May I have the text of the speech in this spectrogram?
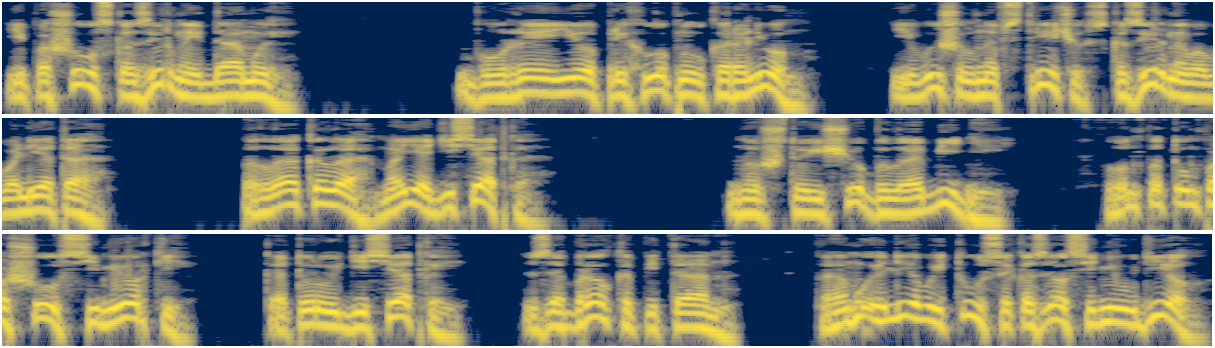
и пошел с козырной дамы. Буре ее прихлопнул королем, и вышел навстречу с козырного валета. Плакала моя десятка. Но что еще было обидней, он потом пошел с семерки, которую десяткой забрал капитан, а мой левый туз оказался неудел.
